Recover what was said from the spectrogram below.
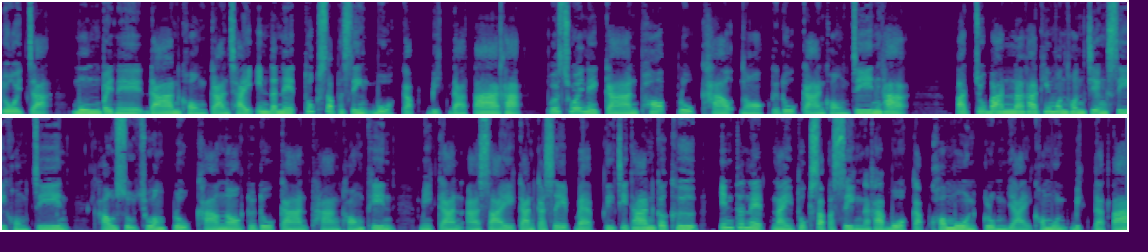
โดยจะมุ่งไปในด้านของการใช้อินเทอร์เน็ตทุกสรรพสิ่งบวกกับ Big Data ค่ะ เพื่อช่วยในการเพาะปลูกข้าวนอกฤดูกาลของจีนค่ะ ปัจจุบันนะคะที่มณฑลเจียงซีของจีน เข้าสู่ช่วงปลูกข้าวนอกฤดูกาลทางท้องถิ่น มีการอาศัยการเกษตรแบบดิจิทัล ก็คืออินเทอร์เน็ตในทุกสรรพสิ่งนะคะ บวกกับข้อมูลกลุ่มใหญ่ข้อมูล Big Data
